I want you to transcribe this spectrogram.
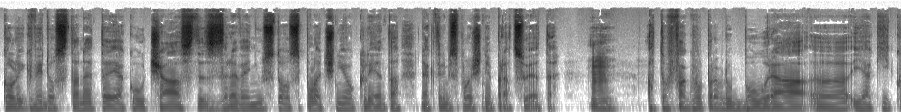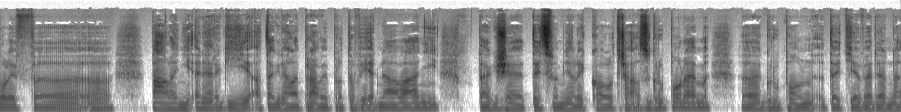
kolik vy dostanete, jakou část z revenue z toho společného klienta, na kterým společně pracujete. Hmm a to fakt opravdu bourá uh, jakýkoliv uh, pálení energií a tak dále právě pro to vyjednávání. Takže teď jsme měli kol třeba s Gruponem. Eh, Grupon teď je veden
